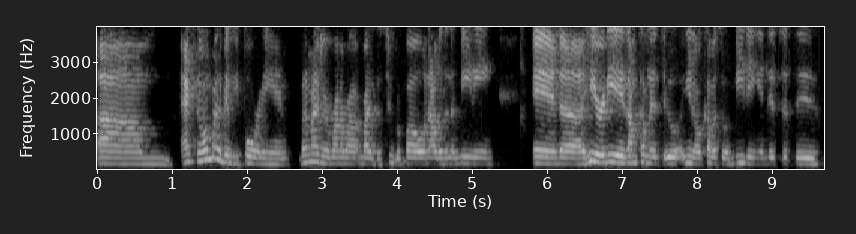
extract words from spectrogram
Um, actually, it might have been before then, but it might have been running around by the Super Bowl, and I was in a meeting, and uh here it is. I'm coming into, you know, coming to a meeting, and this sister is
